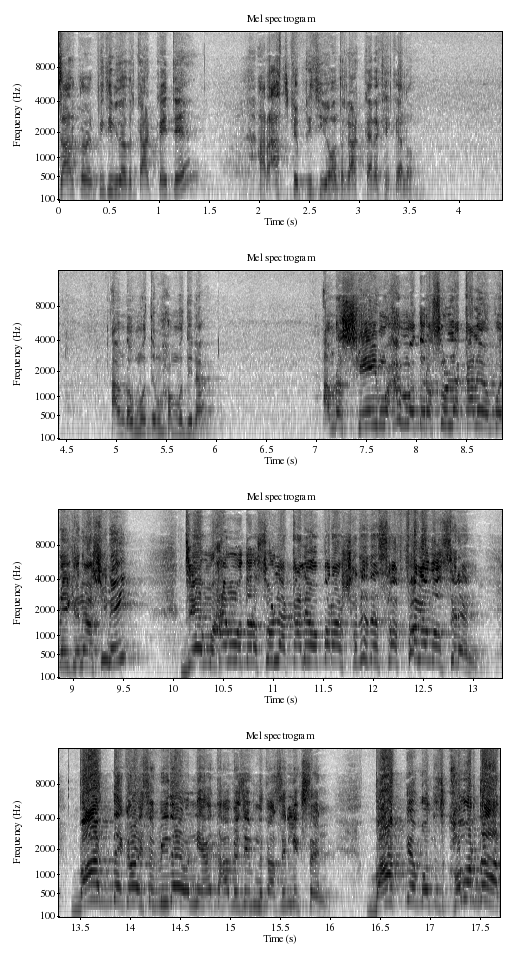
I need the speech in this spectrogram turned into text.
যার কারণে পৃথিবী তাদেরকে আটকাইতে, আর আজকে পৃথিবী আমাদেরকে আটকা রাখে কেন? আমরা উম্মতি মোহাম্মদিনা আমরা সেই মোহাম্মদ রসুল্লাহ কালেমা পরে এখানে আসি নাই। যে মোহাম্মদ রসুল্লাহ কালেমা সাথে সাথে সাফানা বলছিলেন বাঘ দেখা হয়েছে, বিদায় নিহাত হাফিজ ইবনু কাসির লিখছেন। বাঘকে বলতেছে, খবরদার,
